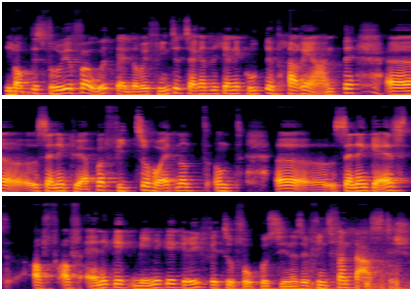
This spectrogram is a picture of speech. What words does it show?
ich habe das früher verurteilt, aber ich finde es jetzt eigentlich eine gute Variante, äh, seinen Körper fit zu halten und, und äh, seinen Geist auf, auf einige wenige Griffe zu fokussieren. Also ich finde es fantastisch.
